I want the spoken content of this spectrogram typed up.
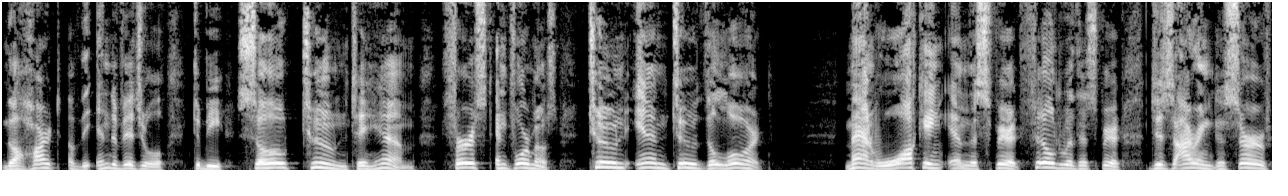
the heart of the individual to be so tuned to Him, first and foremost, tuned into the Lord. Man, walking in the Spirit, filled with the Spirit, desiring to serve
